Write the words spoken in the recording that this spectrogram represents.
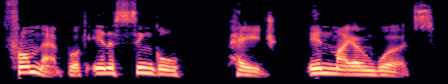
from that book in a single page, in my own words.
